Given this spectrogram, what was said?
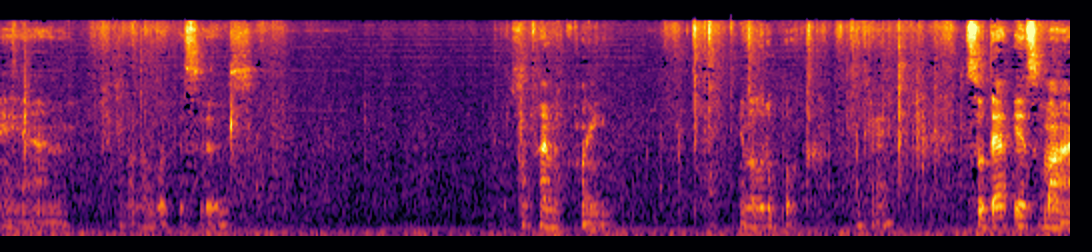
And I don't know what this is. Kind of cream in a little book. Okay. So that is my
